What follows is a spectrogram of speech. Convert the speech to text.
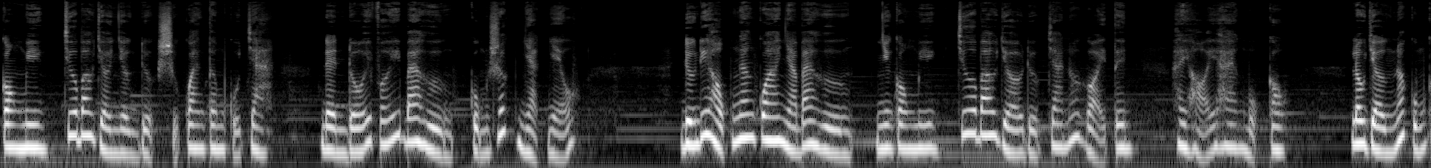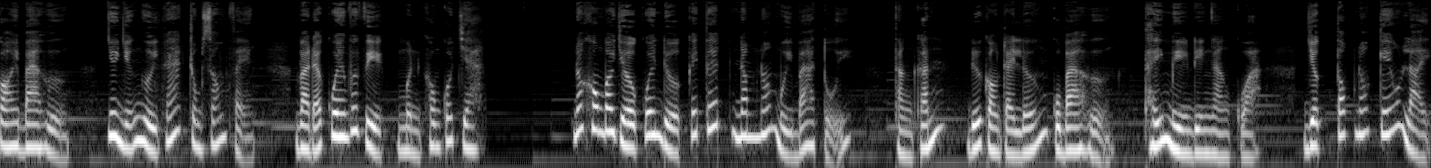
Con Miên chưa bao giờ nhận được sự quan tâm của cha, Nên đối với ba Hường cũng rất nhạt nhẽo. Đường đi học ngang qua nhà ba Hường Nhưng con Miên chưa bao giờ được cha nó gọi tên Hay hỏi han một câu. Lâu dần nó cũng coi ba Hường Như những người khác trong xóm phẹn Và đã quen với việc mình không có cha. Nó không bao giờ quên được cái Tết năm nó 13 tuổi. Thằng Khánh, đứa con trai lớn của ba Hường Thấy Miên đi ngang qua Giật tóc nó kéo lại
